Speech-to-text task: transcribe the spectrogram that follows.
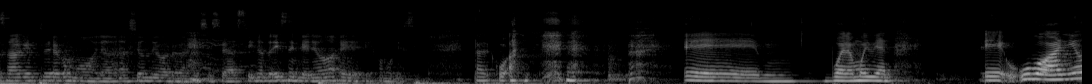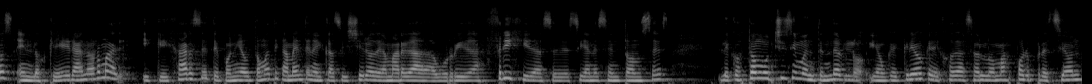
pensaba que esto era como la donación de órganos. O sea, si no te dicen que no, eh, es como que sí. Tal cual. Eh, bueno, muy bien. Eh, hubo años en los que era normal y quejarse te ponía automáticamente en el casillero de amargada, aburrida, frígida, se decía en ese entonces. Le costó muchísimo entenderlo y aunque creo que dejó de hacerlo más por presión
